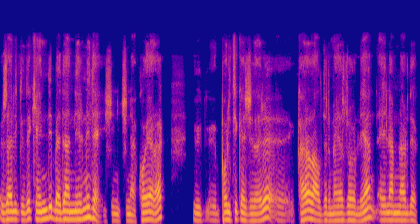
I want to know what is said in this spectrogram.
özellikle de kendi bedenlerini de işin içine koyarak e, politikacıları e, karar aldırmaya zorlayan eylemlerde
